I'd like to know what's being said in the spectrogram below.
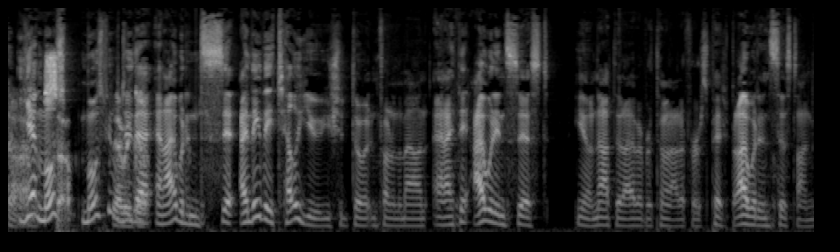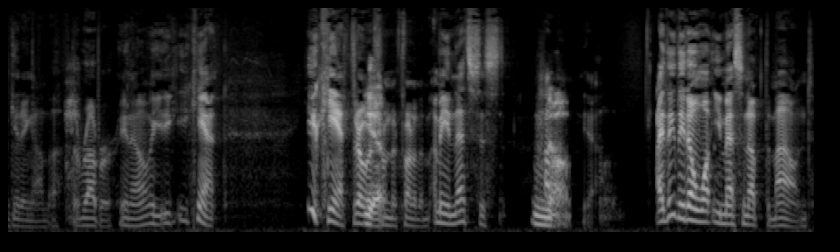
Um, yeah, most so, most people do that, go. and I would insist. I think they tell you you should throw it in front of the mound, and I think I would insist. You know, not that I've ever thrown out a first pitch, but I would insist on getting on the, the rubber. You know, you, you can't you can't throw it Yeah. from the front of them. I mean, that's just no. yeah. I think they don't want you messing up the mound.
